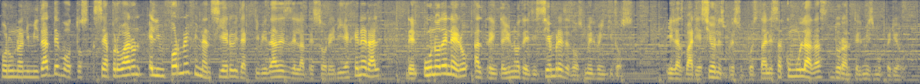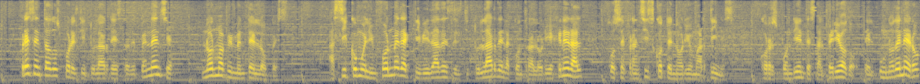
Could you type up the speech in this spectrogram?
por unanimidad de votos se aprobaron el informe financiero y de actividades de la Tesorería General del 1 de enero al 31 de diciembre de 2022 y las variaciones presupuestales acumuladas durante el mismo periodo, presentados por el titular de esta dependencia, Norma Pimentel López, así como el informe de actividades del titular de la Contraloría General, José Francisco Tenorio Martínez, correspondientes al periodo del 1 de enero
